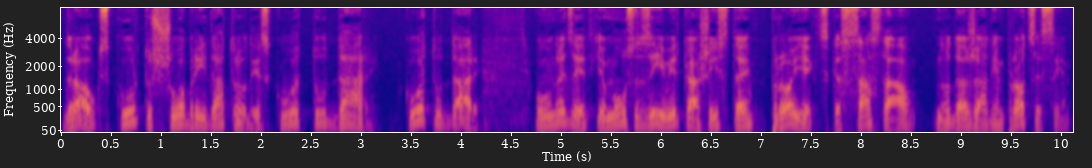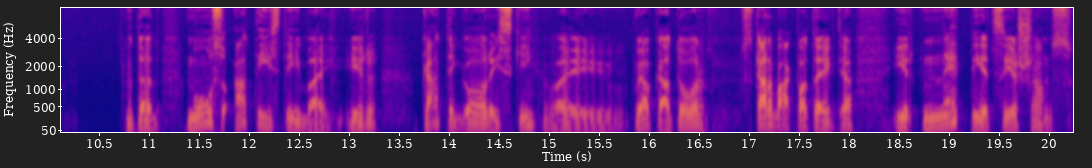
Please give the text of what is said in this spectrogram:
draugs, kur tu šobrīd atrodies, ko tu dari, ko tu dari. Un redziet, ja mūsu dzīve ir kā šis projekts, kas sastāv no dažādiem procesiem, tad mūsu attīstībai ir kategoriski, vai vēl kā to var skarbāk pateikt, ja, ir nepieciešams,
